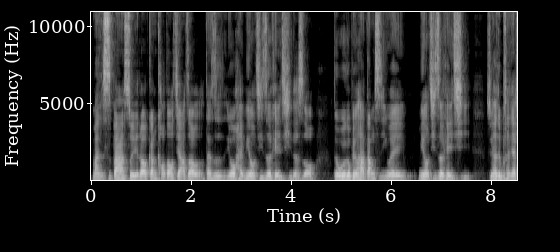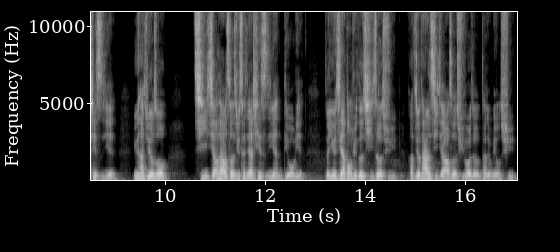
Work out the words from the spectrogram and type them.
满十八岁，然后刚考到驾照，但是又还没有机车可以骑的时候。对我有个朋友，他当时因为没有机车可以骑，所以他就不参加谢师宴，因为他觉得说。骑脚踏车去参加谢师宴很丢脸，对，因为其他同学都是骑车去，那只有他是骑脚踏车去，或者就他就没有去。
